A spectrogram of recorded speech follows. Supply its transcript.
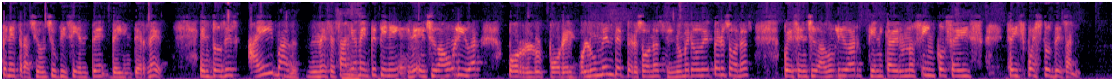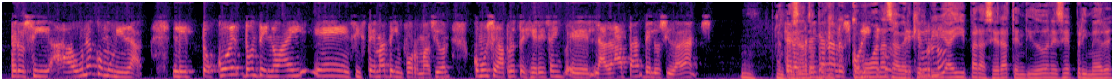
penetración suficiente de Internet. Entonces, ahí va, necesariamente tiene, en Ciudad Bolívar, por, por el volumen de personas, el número de personas, pues en Ciudad Bolívar tiene que haber unos cinco, seis, seis puestos de salud. Pero si a una comunidad le tocó donde no hay eh, sistemas de información, ¿cómo se va a proteger esa, eh, la data de los ciudadanos? Mm. Empezando ¿cómo van a saber que él vive ahí para ser atendido en ese primer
